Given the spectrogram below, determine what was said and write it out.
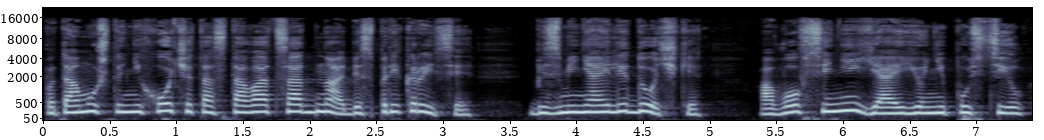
потому что не хочет оставаться одна, без прикрытия, без меня или дочки – а вовсе не я ее не пустил.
